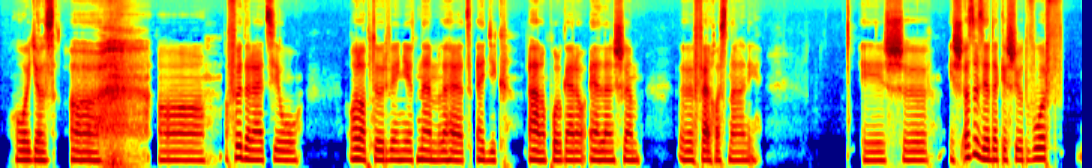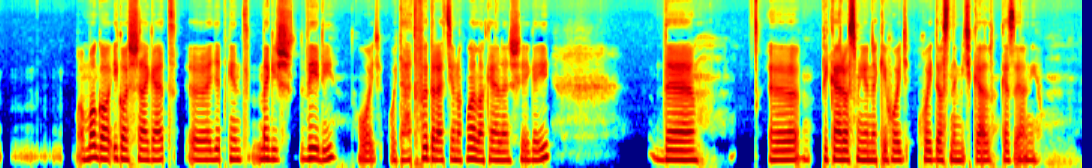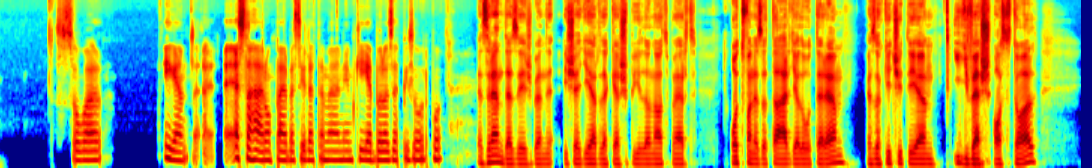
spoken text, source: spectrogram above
hogy az a, a, a föderáció alaptörvényét nem lehet egyik állampolgára ellen sem felhasználni. És, és az az érdekes, hogy ott Worf a maga igazságát egyébként meg is védi, hogy, hogy tehát a föderációnak vannak ellenségei, de Pikár azt mondja neki, hogy, hogy de azt nem így kell kezelni. Szóval igen, ezt a három párbeszédet emelném ki ebből az epizódból. Ez rendezésben is egy érdekes pillanat, mert ott van ez a tárgyalóterem, ez a kicsit ilyen íves asztal,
